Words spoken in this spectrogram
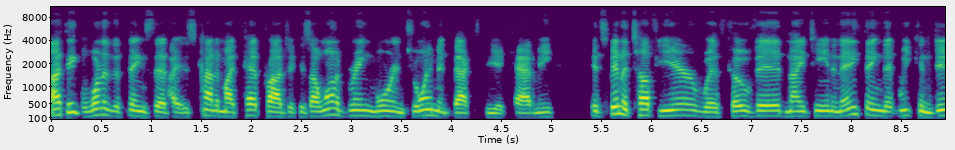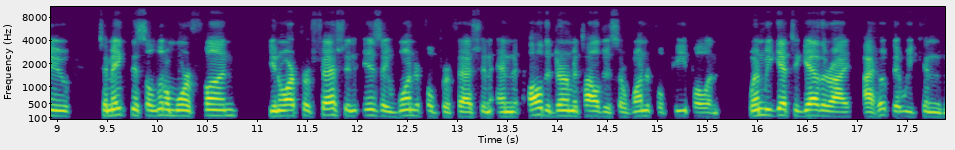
I think one of the things that is kind of my pet project is I want to bring more enjoyment back to the academy. It's been a tough year with COVID 19 and anything that we can do to make this a little more fun. You know, our profession is a wonderful profession and all the dermatologists are wonderful people. And when we get together, I, I hope that we can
